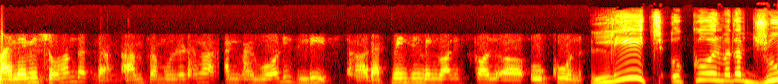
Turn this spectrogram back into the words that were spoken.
My name is Soham Datta. I'm from Uladanga and my word is leech. Uh, that means in Bengali it's called uh, ukun. Leech उकुन मतलब जू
